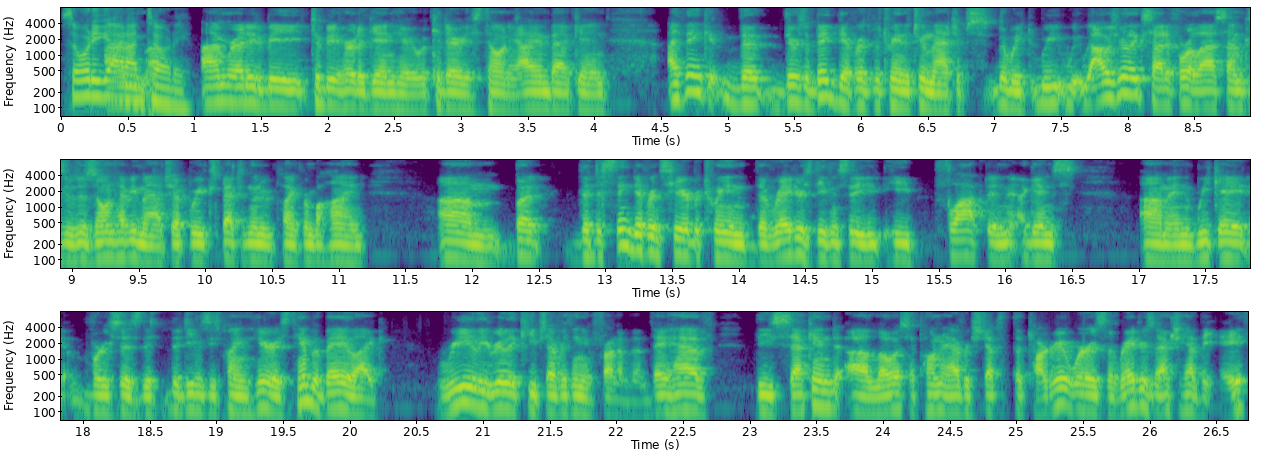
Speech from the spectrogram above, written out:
So what do you got I'm, on Toney? I'm ready to be to be heard again here with Kadarius Toney. I am back in. I think the, there's a big difference between the two matchups that we, we, we I was really excited for it last time because it was a zone heavy matchup. We expected them to be playing from behind, um, but the distinct difference here between the Raiders defense that he, he flopped in against um, in week eight versus the, the defense he's playing here is Tampa Bay like really, really keeps everything in front of them. They have the second uh, lowest opponent average depth of target, whereas the Raiders actually have the eighth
